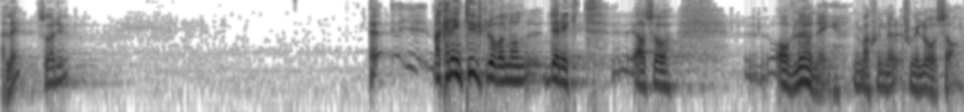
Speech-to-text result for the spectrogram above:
Eller? Så är det ju. Eh, man kan inte utlova någon direkt alltså, avlöning när man sjunger, sjunger lovsång.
